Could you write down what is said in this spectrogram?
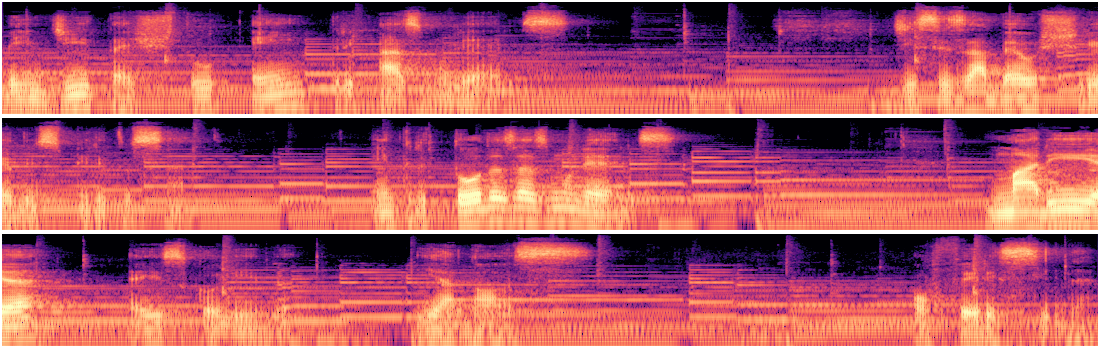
Bendita és tu entre as mulheres, disse Isabel, cheia do Espírito Santo. Entre todas as mulheres, Maria é escolhida e a nós oferecida.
